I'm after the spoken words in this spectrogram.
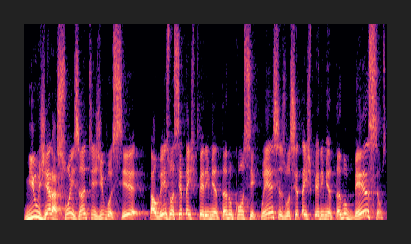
mil gerações antes de você. Talvez você está experimentando consequências, você está experimentando bênçãos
